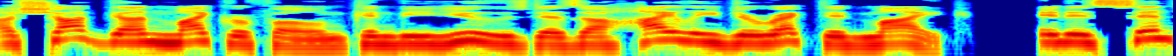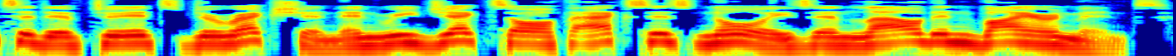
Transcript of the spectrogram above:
A shotgun microphone can be used as a highly directed mic. It is sensitive to its direction and rejects off-axis noise and loud environments.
